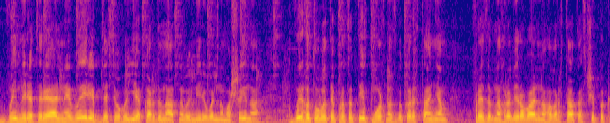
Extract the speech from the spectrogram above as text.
виміряти реальний виріб, для цього є координатна вимірювальна машина. Виготовити прототип можна з використанням фрезерно-гравірувального верстата з ЧПК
